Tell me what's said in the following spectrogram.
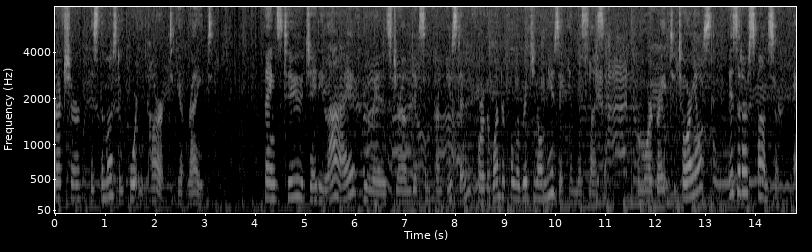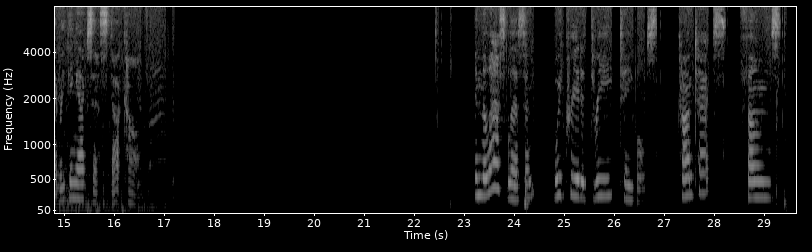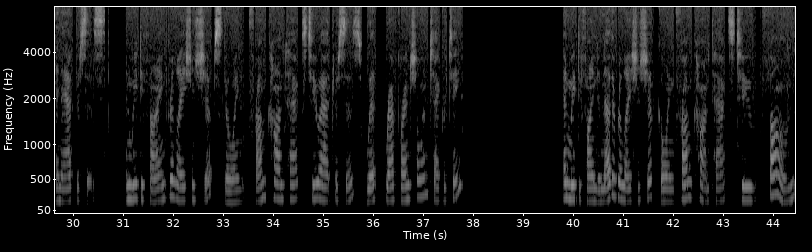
structure is the most important part to get right. Thanks to JD Live, who is Jerome Dixon from Houston, for the wonderful original music in this relationships going from contacts to addresses with referential integrity. And we defined another relationship going from contacts to phones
